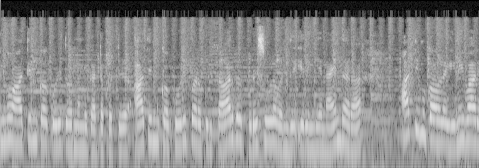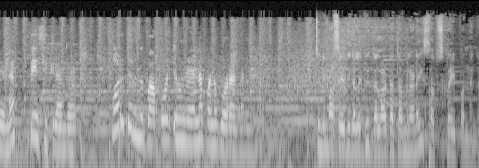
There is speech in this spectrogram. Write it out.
எங்கும் அதிமுக கொடி தோரணங்கள் கட்டப்பட்டு அதிமுக கொடி பறக்கும் கார்கள் புடைசூழ வந்து இறங்கிய நயன்தாரா அதிமுகவில் இணைவார் என பேசிக்கிறாங்க. பொறுத்திருந்து பார்ப்போம் இவங்க என்ன பண்ண போறாங்கன்னு. சினிமா செய்திகளுக்கு கலாட்டா தமிழனை சப்ஸ்கிரைப் பண்ணுங்க.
